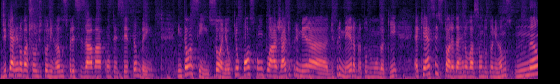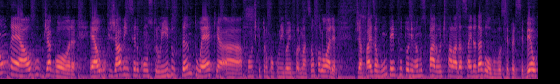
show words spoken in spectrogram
de que a renovação de Tony Ramos precisava acontecer também. Então, assim, Sônia, o que eu posso pontuar já de primeira, de primeira para todo mundo aqui é que essa história da renovação do Tony Ramos não é algo de agora, é algo que já vem sendo construído. Tanto é que a, a fonte que trocou comigo a informação falou: olha, já faz algum tempo que o Tony Ramos parou de falar da saída da Globo. Você percebeu?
